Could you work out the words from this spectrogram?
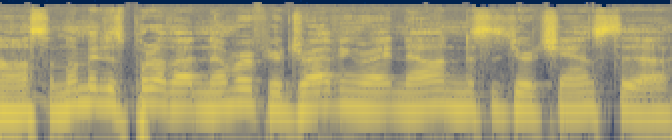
Awesome. Let me just put out that number if you're driving right now, and this is your chance to uh,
